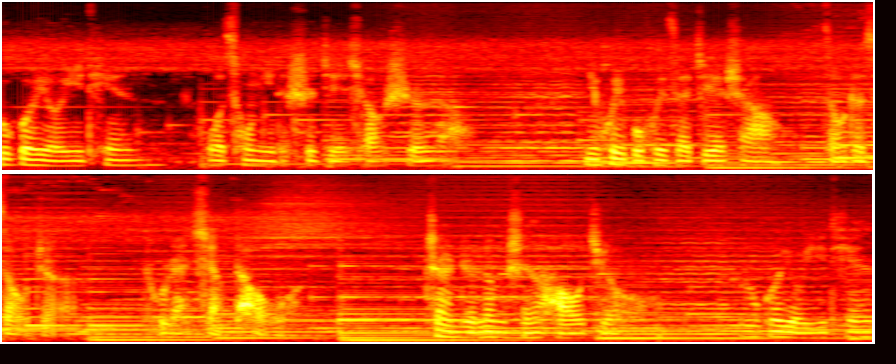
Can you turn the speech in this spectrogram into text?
如果有一天我从你的世界消失了，你会不会在街上走着走着，突然想到我，站着愣神好久？如果有一天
